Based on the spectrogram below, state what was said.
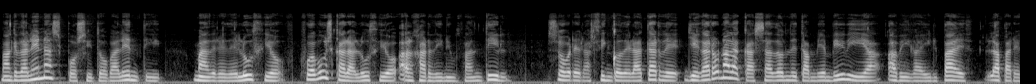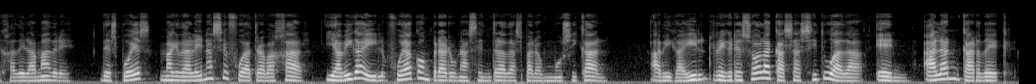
Magdalena Espósito Valenti, madre de Lucio, fue a buscar a Lucio al jardín infantil. Sobre las 5 de la tarde llegaron a la casa donde también vivía Abigail Páez, la pareja de la madre. Después, Magdalena se fue a trabajar y Abigail fue a comprar unas entradas para un musical. Abigail regresó a la casa situada en Alan Kardec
